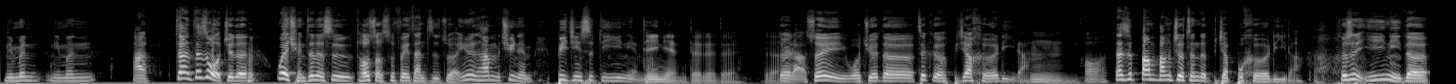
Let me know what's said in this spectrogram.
你们你们啊，但但是我觉得魏权真的是投手是非常之罪，因为他们去年毕竟是第一年嘛，第一年，对对对对啊。对啦，所以我觉得这个比较合理啦。嗯，哦，但是邦邦就真的比较不合理啦，就是以你的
